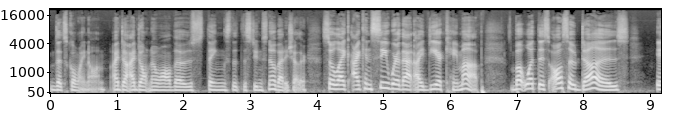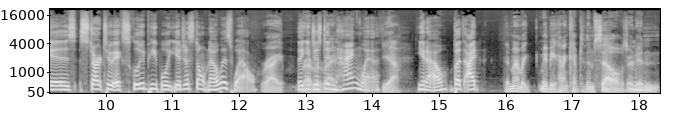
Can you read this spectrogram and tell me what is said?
that's going on. I, do, I don't know all those things that the students know about each other. So like I can see where that idea came up. But what this also does is start to exclude people you just don't know as well right that you just right, didn't right. hang with. yeah You know, but I they maybe maybe kind of kept to themselves Mm-hmm. or didn't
